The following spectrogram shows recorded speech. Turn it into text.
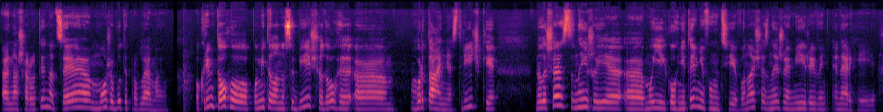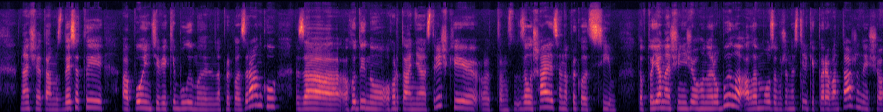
е, наша рутина, це може бути проблемою. Окрім того, помітила на собі, що довге е, гортання стрічки не лише знижує е, мої когнітивні функції, воно ще знижує мій рівень енергії. Наче там з 10 е, поінтів, які були в мене, наприклад, зранку, за годину гортання стрічки е, там залишається, наприклад, 7. Тобто я наче нічого не робила, але мозок вже настільки перевантажений, що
